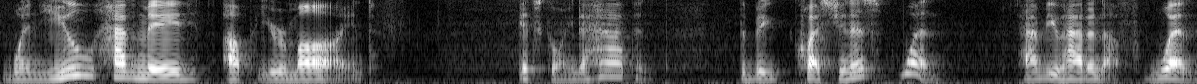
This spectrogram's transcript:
When you have made up your mind, it's going to happen. The big question is when? Have you had enough? When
